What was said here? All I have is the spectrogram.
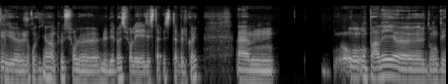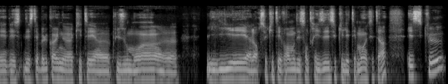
euh, je reviens un peu sur le, débat sur les, les sta- stablecoins. On, parlait donc des, stablecoins qui étaient plus ou moins liés, alors ceux qui étaient vraiment décentralisés, ceux qui l'étaient moins, etc. Est-ce que,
